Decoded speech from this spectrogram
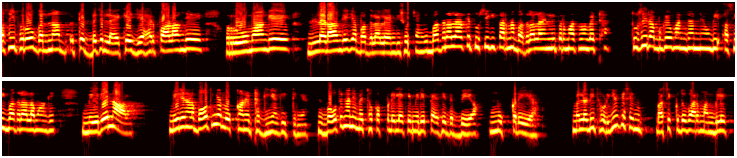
ਅਸੀਂ ਫਿਰ ਉਹ ਗੱਲਾਂ ਢਿੱਡ 'ਚ ਲੈ ਕੇ ਜ਼ਹਿਰ ਪਾਲਾਂਗੇ, ਰੋਵਾਂਗੇ, ਲੜਾਂਗੇ ਜਾਂ ਬਦਲਾ ਲੈਣ ਦੀ ਸੋਚਾਂਗੇ। ਬਦਲਾ ਲੈ ਕੇ ਤੁਸੀਂ ਕੀ ਕਰਨਾ? ਬਦਲਾ ਲੈਣ ਲਈ ਪਰਮਾਤਮਾ ਬੈਠਾ। ਤੁਸੀਂ ਰੱਬ ਕਿਉਂ ਬਣ ਜਾਂਦੇ ਹੋ ਵੀ ਅਸੀਂ ਬਦਲਾ ਲਵਾਂਗੇ? ਮੇਰੇ ਨਾਲ ਮੇਰੇ ਨਾਲ ਬਹੁਤੀਆਂ ਲੋਕਾਂ ਨੇ ਠੱਗੀਆਂ ਕੀਤੀਆਂ। ਬਹੁਤੀਆਂ ਨੇ ਮੇਥੋਂ ਕੱਪੜੇ ਲੈ ਕੇ ਮੇਰੇ ਪੈਸੇ ਦੱਬੇ ਆ, ਮੁੱਕਰੇ ਆ। ਮੈਂ ਲੜੀ ਥੋੜੀਆਂ ਕਿਸੇ ਨੂੰ, ਬਸ ਇੱਕ ਦੋ ਵਾਰ ਮੰਗ ਲਏ।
